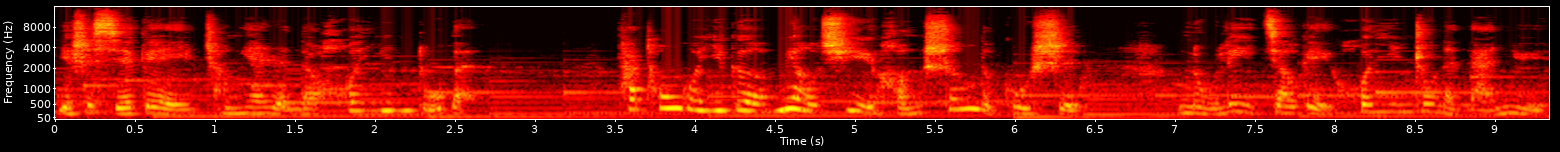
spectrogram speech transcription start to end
也是写给成年人的婚姻读本。他通过一个妙趣横生的故事，努力教给婚姻中的男女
